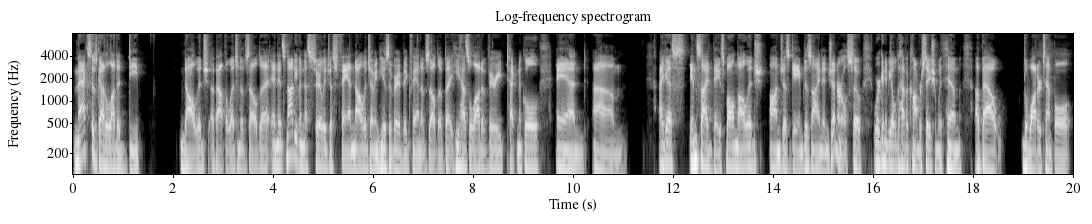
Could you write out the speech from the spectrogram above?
Max has got a lot of deep knowledge about the Legend of Zelda, and it's not even necessarily just fan knowledge. I mean, he is a very big fan of Zelda, but he has a lot of very technical and um I guess inside baseball knowledge on just game design in general. So we're going to be able to have a conversation with him about the water temple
